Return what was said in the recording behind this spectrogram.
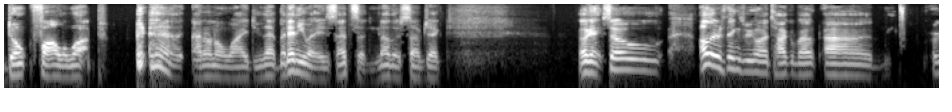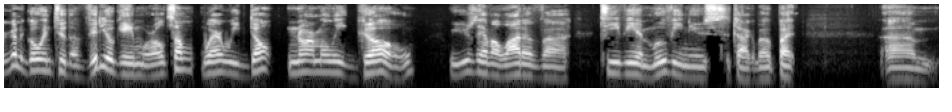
don't follow up. I don't know why I do that, but anyways, that's another subject. Okay, so other things we want to talk about. Uh, we're going to go into the video game world, somewhere we don't normally go. We usually have a lot of uh, TV and movie news to talk about, but um,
